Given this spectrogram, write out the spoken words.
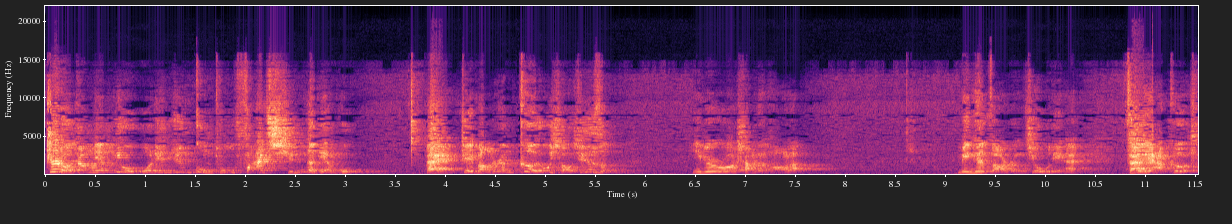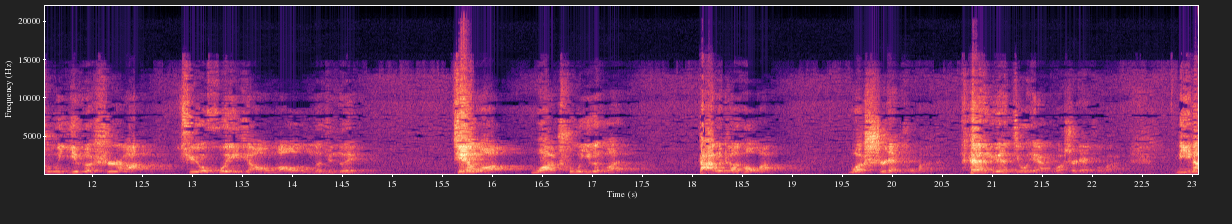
知道当年六国联军共同伐秦的典故。哎，这帮人各有小心思。你比如说，商量好了，明天早上九点，咱俩各出一个师啊，去会剿毛泽东的军队。结果我出一个团，打个折扣吧。我十点出发的，约九点，我十点出发。你呢？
